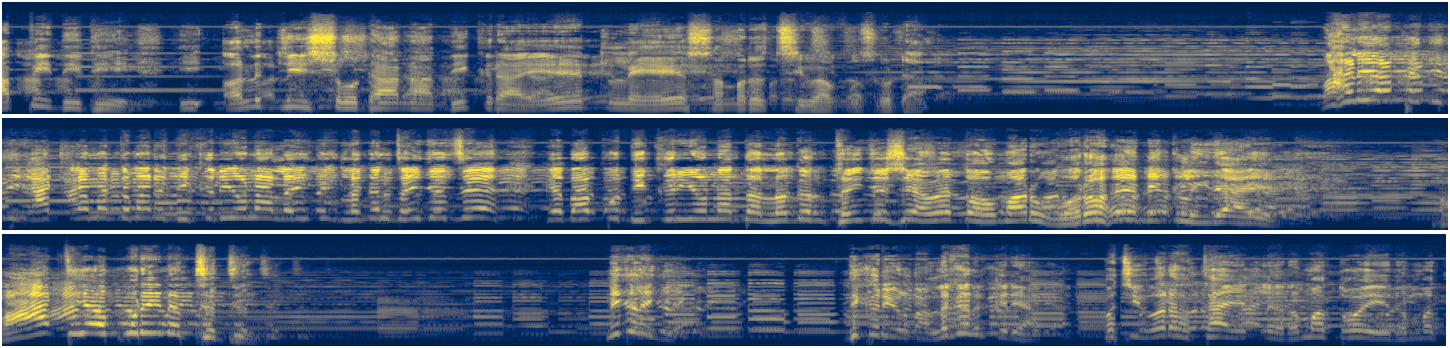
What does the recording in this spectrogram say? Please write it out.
આપી દીધી. ઈ અલજી સોઢાના દીકરા એટલે સમરથ શિવાપુ સોઢા. વાહળી આપી દીધી. આટલામાં તમારે દીકરીઓના લઈ લગ્ન થઈ જશે કે બાપુ દીકરીઓના તો લગ્ન થઈ જશે, હવે તો અમારું વરહે નીકળી જાય. વાત યા પૂરી નથી થતી. નીકળી ગયા. દીકરીઓના લગ્ન કર્યા. પછી વરહ થાય એટલે રમત હોય, રમત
